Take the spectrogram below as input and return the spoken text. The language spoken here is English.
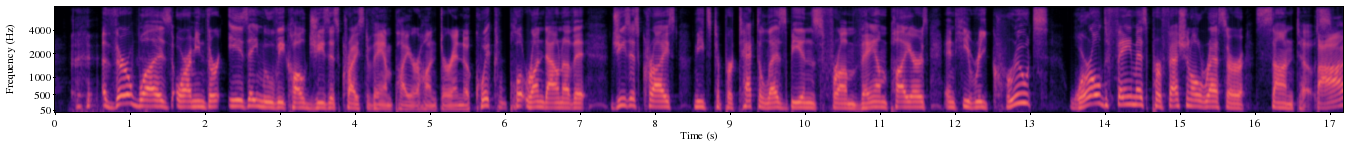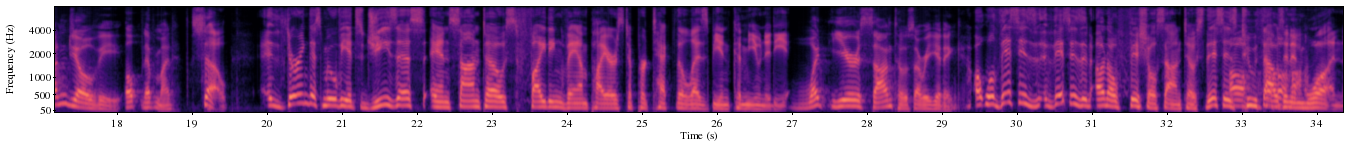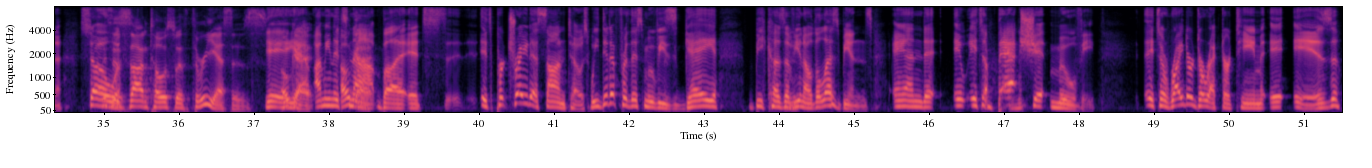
There was, or I mean, there is a movie called Jesus Christ Vampire Hunter, and a quick pl- rundown of it. Jesus Christ needs to protect lesbians from vampires, and he recruits world famous professional wrestler Santos. Bon Jovi. Oh, never mind. So, during this movie, it's Jesus and Santos fighting vampires to protect the lesbian community. What year Santos are we getting? Oh well, this is this is an unofficial Santos. This is 2001. So This is Santos with three S's. Oh. yeah, yeah, okay. yeah. I mean, it's Okay. not, but it's it's portrayed as Santos. We did it for this movie's gay because of mm. you know the lesbians, and it, it's a mm-hmm. batshit movie. It's a writer director team. It is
